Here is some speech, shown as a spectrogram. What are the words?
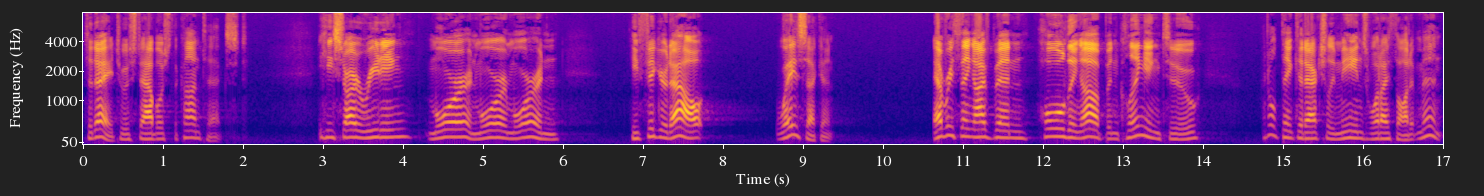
today to establish the context. He started reading more and more and more and he figured out, wait a second. Everything I've been holding up and clinging to, I don't think it actually means what I thought it meant.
